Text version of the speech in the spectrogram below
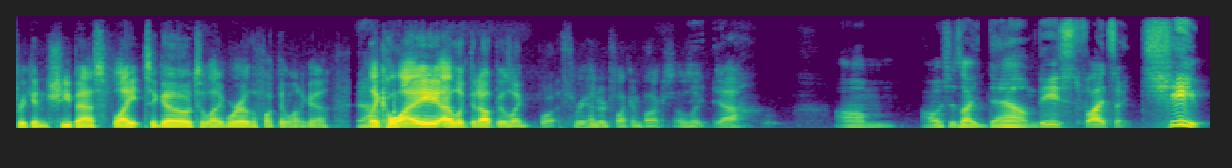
freaking cheap ass flight to go to like wherever the fuck they want to go. yeah. Like Hawaii, I looked it up. It was like what, three hundred fucking bucks. I was like, Yeah. Um, I was just like, damn, these flights are cheap.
